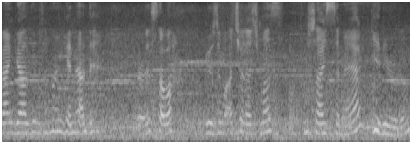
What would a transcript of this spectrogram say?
Ben geldiğim zaman genelde böyle sabah gözümü açar açmaz müsaitsem eğer geliyorum.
